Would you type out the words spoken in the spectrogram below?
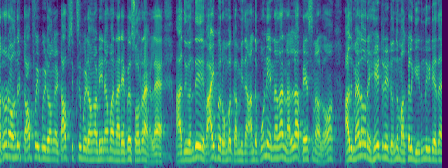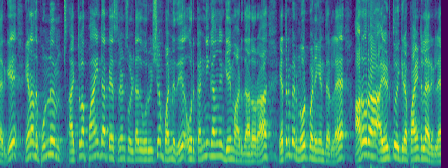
அரோரா வந்து டாப் ஃபைவ் போயிடுவாங்க டாப் சிக்ஸ் போயிடுவாங்க அப்படின்னா மாதிரி நிறைய பேர் சொல்கிறாங்கல்ல அது வந்து வாய்ப்பு ரொம்ப கம்மி தான். அந்த பொண்ணு என்ன தான் நல்லா பேசினாலும் அது மேலே ஒரு ஹேட் ரேட் வந்து மக்களுக்கு இருந்துகிட்டே தான் இருக்குது ஏன்னா அந்த பொண்ணு ஆக்சுவலாக பாயிண்டாக பேசுகிறேன்னு சொல்லிட்டு அது ஒரு விஷயம் பண்ணுது. ஒரு கன்னிங்காங்க கேம் ஆடுது அரோரா. எத்தனை பேர் நோட் பண்ணீங்கன்னு தெரில அரோரா எடுத்து வைக்கிற பாயிண்ட் எல்லாம் இருக்குல்ல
